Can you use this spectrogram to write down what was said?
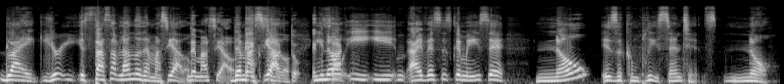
like you're, estás hablando demasiado. Demasiado, Demasiado. exacto, You know, exacto. y, y hay veces que me dice, no is a complete sentence. No.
